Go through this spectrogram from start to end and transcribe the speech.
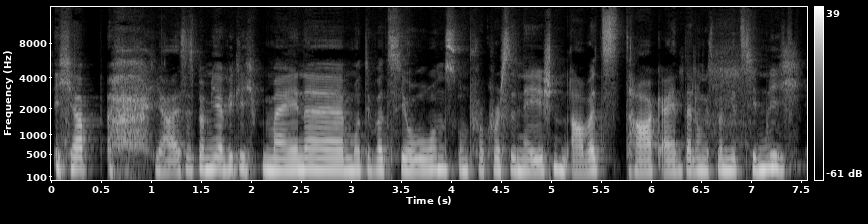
Ich habe, ja, es ist bei mir wirklich meine Motivations- und Procrastination- und Arbeitstag-Einteilung ist bei mir ziemlich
